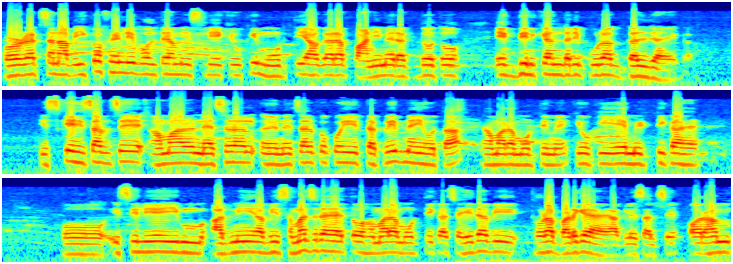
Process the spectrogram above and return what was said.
प्रोडक्शन आप इको फ्रेंडली बोलते हैं हम इसलिए क्योंकि मूर्ति अगर आप पानी में रख दो तो एक दिन के अंदर ही पूरा गल जाएगा। इसके हिसाब से हमारा नेचुरल नेचर को कोई तकलीफ़ नहीं होता हमारा मूर्ति में क्योंकि ये मिट्टी का है। तो इसीलिए ये आदमी अभी समझ रहे हैं तो हमारा मूर्ति का चाहिदा भी थोड़ा बढ़ गया है अगले साल से और हम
